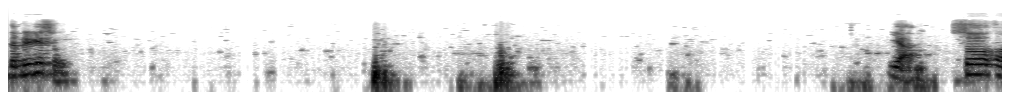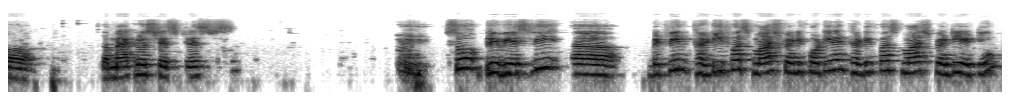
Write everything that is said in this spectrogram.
The previous one. Yeah, so uh, the macro stress tests. so previously, uh, between 31st March 2014 and 31st March 2018,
